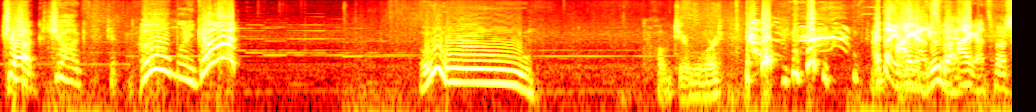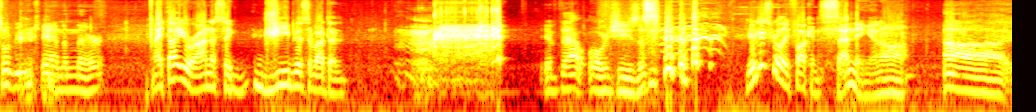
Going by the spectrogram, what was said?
Chug, chug, chug. Oh my god! Ooh. Oh dear lord. I thought you were I got, do that. I got special bean cannon there. I thought you were honestly Jeebus about to. If that, oh Jesus. You're just really fucking sending it, huh? uh,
